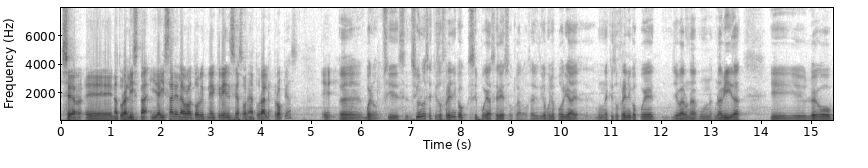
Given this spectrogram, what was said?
ser eh, naturalista y de ahí sale el laboratorio y tener creencias sobrenaturales propias? Eh, bueno, si, si, uno es esquizofrénico, sí puede hacer eso, claro. O sea, digamos, yo podría, un esquizofrénico puede llevar una, una, vida y luego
